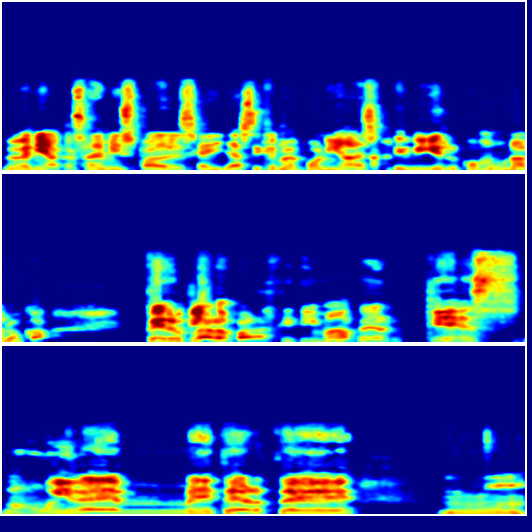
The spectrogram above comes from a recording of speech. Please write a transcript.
me venía a casa de mis padres y ahí ya sí que me ponía a escribir como una loca. Pero claro, para Citymapper, que es muy de meterte Mm,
